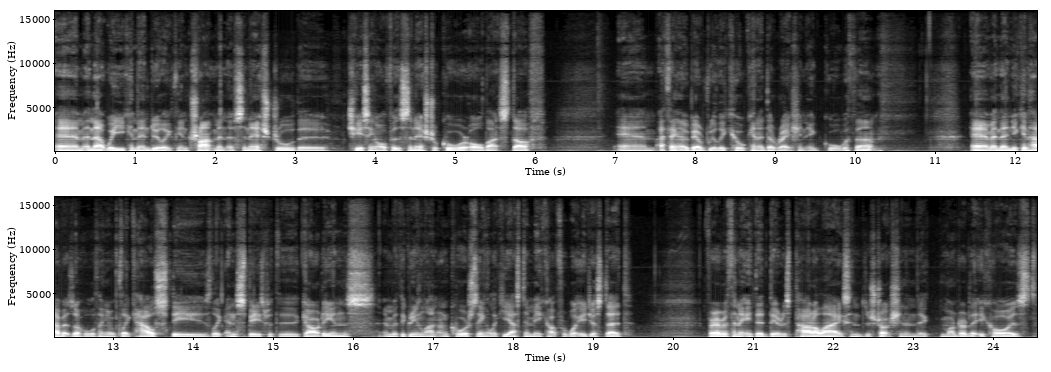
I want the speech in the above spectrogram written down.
Um, and that way you can then do like the entrapment of Sinestro, the chasing off of the Sinestro Corps, all that stuff. Um, I think that would be a really cool kind of direction to go with that. Um, and then you can have it as a whole thing of like Hal stays like in space with the Guardians and with the Green Lantern Corps, saying like he has to make up for what he just did, for everything that he did there as Parallax and the destruction and the murder that he caused.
